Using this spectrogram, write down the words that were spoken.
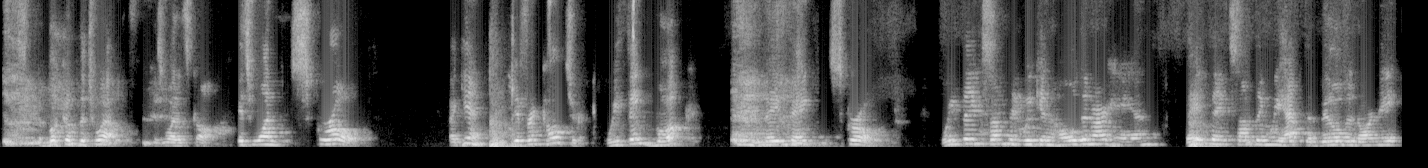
The book of the 12 is what it's called. It's one scroll. Again, different culture. We think book, they think scroll. We think something we can hold in our hand. They think something we have to build an ornate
